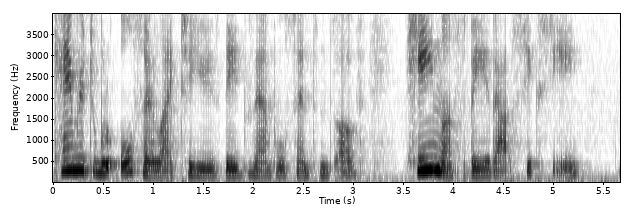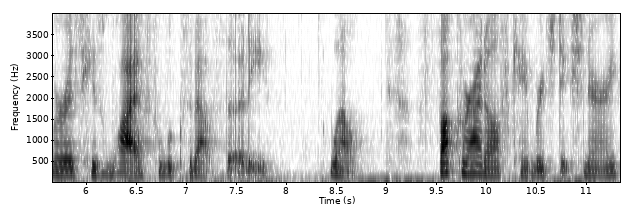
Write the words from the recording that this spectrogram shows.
Cambridge would also like to use the example sentence of he must be about 60 whereas his wife looks about 30. Well, fuck right off, Cambridge Dictionary.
